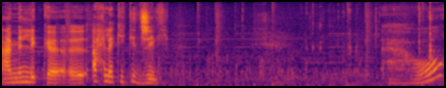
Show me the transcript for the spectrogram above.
أعمل لك آه، أحلى كيكة جيلي. أهو.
